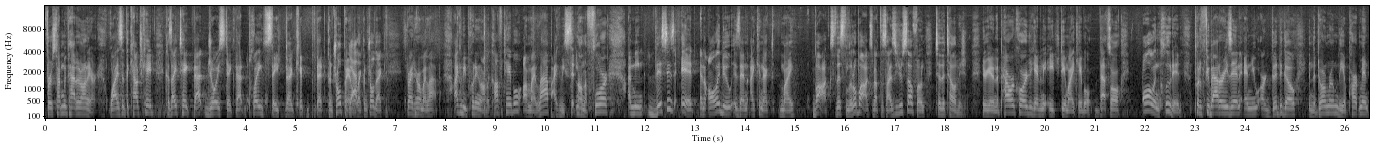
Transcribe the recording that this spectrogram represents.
First time we've had it on air. Why is it the Couchcade? Because I take that joystick, that PlayStation, that, that control panel, Yep. that control deck, it's right here on my lap. I could be putting it on the coffee table, on my lap. I could be sitting on the floor. I mean, this is it. And all I do is then I connect my box, this little box about the size of your cell phone, to the television. You're getting the power cord, you're getting the HDMI cable. That's all all included. Put a few batteries in and you are good to go in the dorm room, the apartment,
